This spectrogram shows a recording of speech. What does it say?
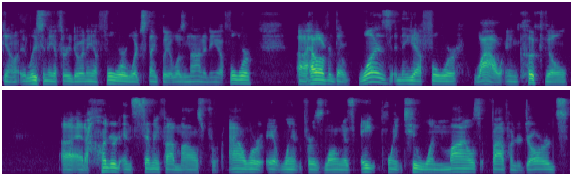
You know, at least an EF3 to an EF4, which thankfully it was not an EF4. Uh, however, there was an EF4, wow, in Cookeville uh, at 175 miles per hour. It went for as long as 8.21 miles, 500 yards.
